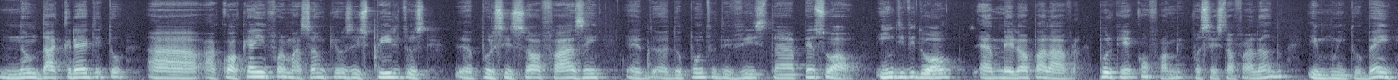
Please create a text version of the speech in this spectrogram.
não dá crédito a, a qualquer informação que os espíritos eh, por si só fazem eh, do, do ponto de vista pessoal. Individual é a melhor palavra, porque, conforme você está falando, e muito bem,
